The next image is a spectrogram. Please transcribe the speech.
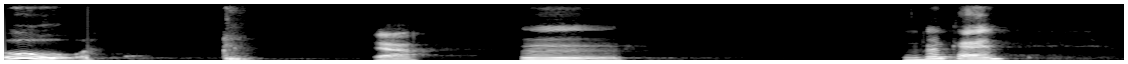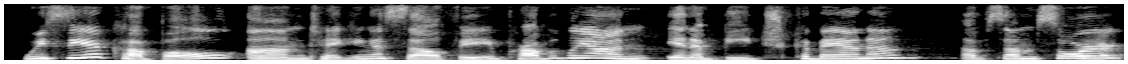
Ooh. Yeah. Mm. Mhm. Okay. We see a couple um taking a selfie, probably on in a beach cabana of some sort.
